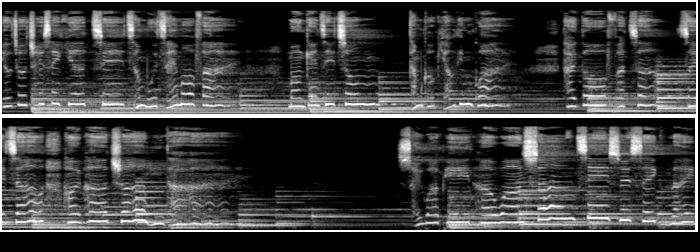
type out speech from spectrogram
又再吹熄一支，怎会这么快？望镜之中，感觉有点怪，太多法则掣肘，害怕长大。谁话撇下幻想，知书识礼，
